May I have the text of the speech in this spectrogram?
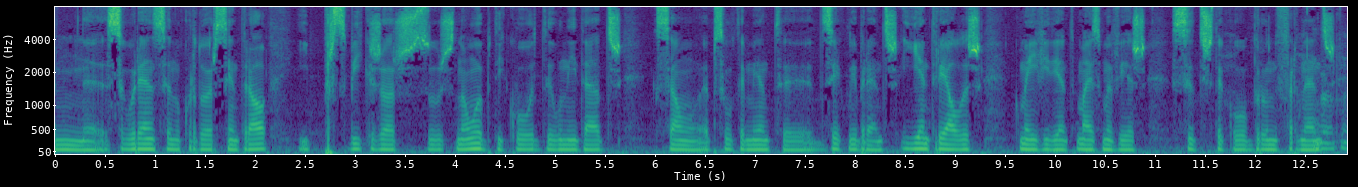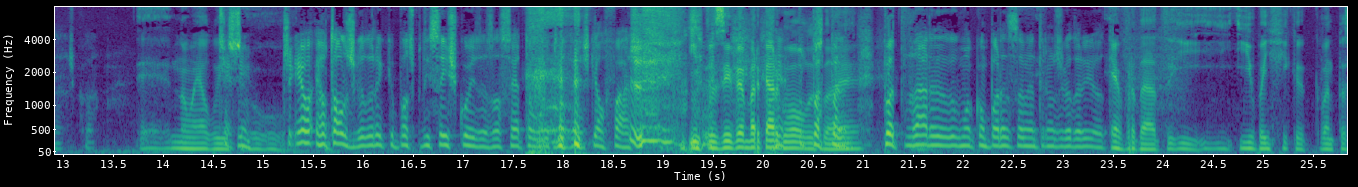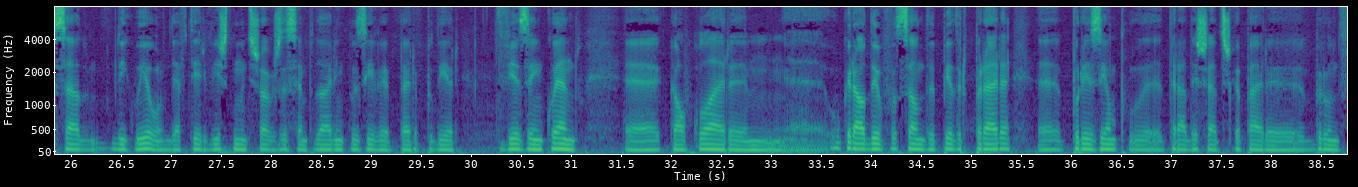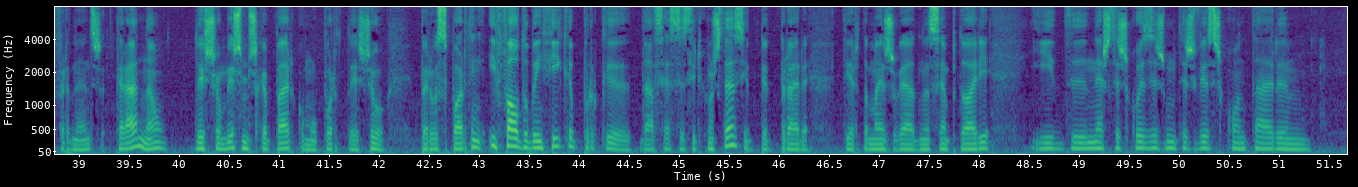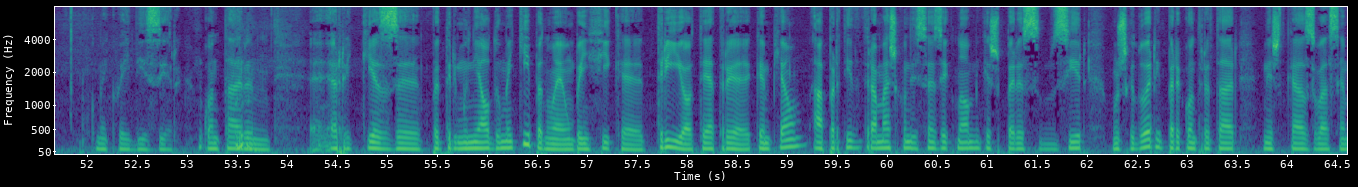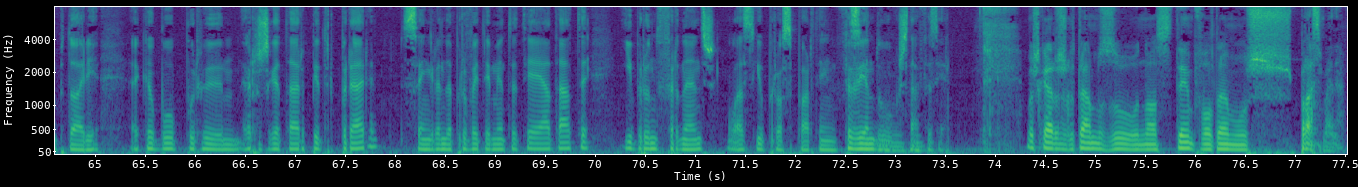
segurança no corredor central e percebi que Jorge Jesus não abdicou de unidades que são absolutamente desequilibrantes. E entre elas como é evidente, mais uma vez se destacou Bruno Fernandes. É, não é, Luís? Sim, sim. O... É, é, o tal jogador em que eu posso pedir seis coisas, ou sete, ou oito, ou dez que ele faz. Inclusive é marcar golos, para, não é? Para, para, te dar uma comparação entre um jogador e outro. É verdade. E, e, e o Benfica, que o ano passado, digo eu, deve ter visto muitos jogos da Sampdoria, inclusive para poder, de vez em quando, Uh, calcular uh, o grau de evolução de Pedro Pereira, uh, por exemplo, terá deixado de escapar Bruno Fernandes? Terá, não. Deixou mesmo escapar, como o Porto deixou para o Sporting. E falo do Benfica porque dá-se essa circunstância de Pedro Pereira ter também jogado na Sampdoria e de, nestas coisas, muitas vezes contar. Um, como é que eu ia dizer? Contar. Um, a riqueza patrimonial de uma equipa, não é? Um Benfica tri ou tetra campeão, à partida terá mais condições económicas para seduzir um jogador e para contratar, neste caso, a Sampdoria. Acabou por uh, resgatar Pedro Pereira, sem grande aproveitamento até à data, e Bruno Fernandes lá seguiu para o Sporting, fazendo o que está a fazer. Meus caros, esgotamos o nosso tempo, voltamos para a semana.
